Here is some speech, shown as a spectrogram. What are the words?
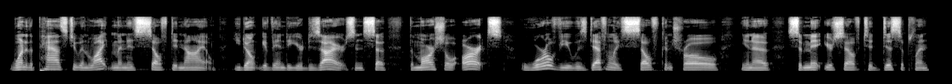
one of the paths to enlightenment is self denial. You don't give in to your desires. And so the martial arts worldview was definitely self control, you know, submit yourself to discipline.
